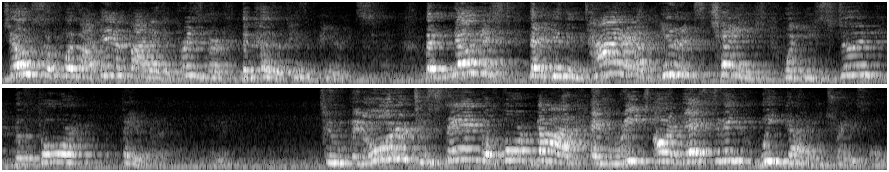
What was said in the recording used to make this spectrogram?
Joseph was identified as a prisoner because of his appearance. But notice that his entire appearance changed when he stood before Pharaoh. To, in order to stand before God and reach our destiny, we've got to be transformed.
